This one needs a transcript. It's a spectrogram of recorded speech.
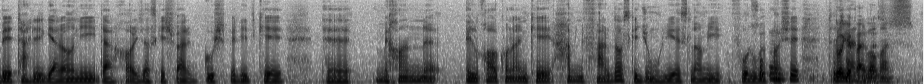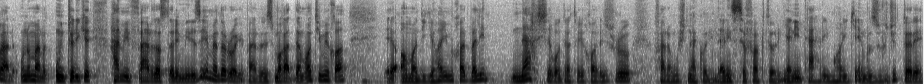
به تحلیلگرانی در خارج از کشور گوش بدید که می‌خوان القا کنن که همین فرداست که جمهوری اسلامی فرو خب بپاشه. روی پردازی. بله اونو من اونطوری که همین فرداست داره میرزه یه مقدار روی پردازی. مقدماتی می‌خواد آمادگی هایی می‌خواد ولی نقش قدرت های خارج رو فراموش نکنید. در این سه فاکتور یعنی تحریم هایی که امروز وجود داره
